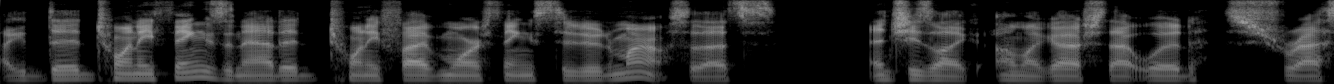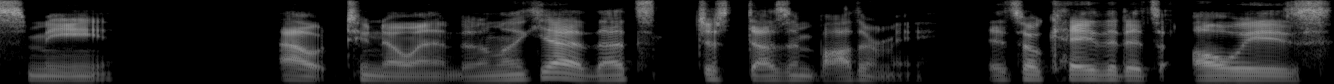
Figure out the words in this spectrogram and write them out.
"I did 20 things and added 25 more things to do tomorrow." So that's, and she's like, "Oh my gosh, that would stress me out to no end." And I'm like, "Yeah, that's just doesn't bother me. It's okay that it's always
